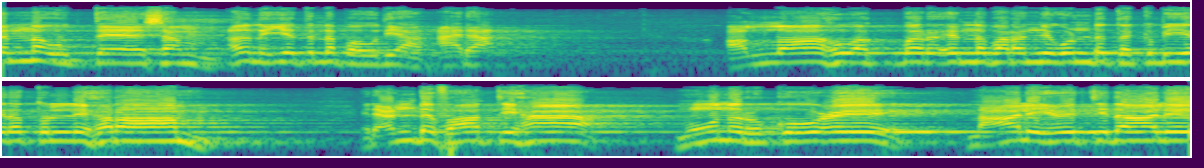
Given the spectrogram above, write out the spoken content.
എന്ന ഉദ്ദേശം. അത് നെയ്യത്തിന്റെ പൗതിയ അര. അള്ളാഹു അക്ബർ എന്ന് പറഞ്ഞുകൊണ്ട് തക്ബീറത്തുൽ ഇഹ്റാം. രണ്ട് ഫാത്തിഹ മൂന്ന് റുക്കൂഴ് നാല് എഴുത്തിനാല്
